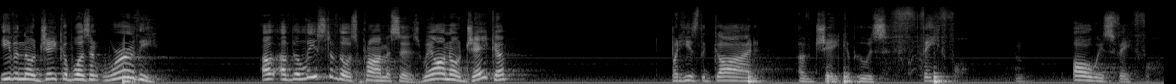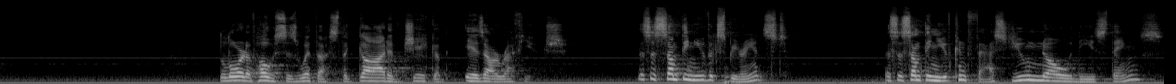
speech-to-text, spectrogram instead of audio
even though Jacob wasn't worthy of, of the least of those promises, we all know Jacob, but he's the God of Jacob who is faithful, always faithful. The Lord of hosts is with us. The God of Jacob is our refuge. This is something you've experienced. This is something you've confessed. You know these things.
